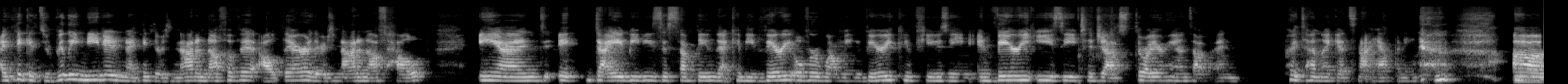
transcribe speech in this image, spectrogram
i think it's really needed and i think there's not enough of it out there there's not enough help and it, diabetes is something that can be very overwhelming very confusing and very easy to just throw your hands up and pretend like it's not happening um,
